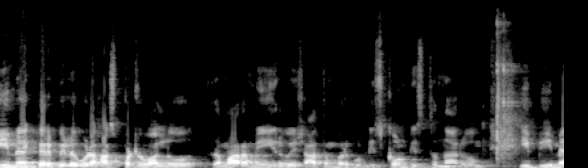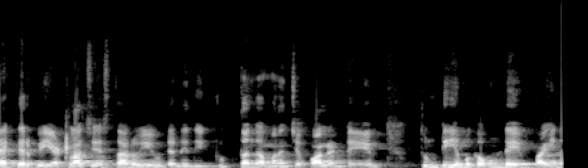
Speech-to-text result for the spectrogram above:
బీమ్యాక్ థెరపీలో కూడా హాస్పిటల్ వాళ్ళు రమారమి ఇరవై శాతం వరకు డిస్కౌంట్ ఇస్తున్నారు. ఈ బీమ్యాక్ థెరపీ ఎట్లా చేస్తారు ఏమిటనేది క్లుప్తంగా మనం చెప్పాలంటే తుంటి ఎముక ఉండే పైన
